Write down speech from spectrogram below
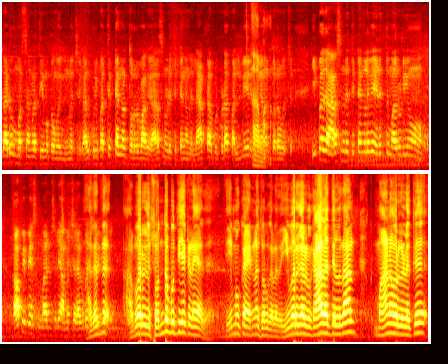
கடும் விமர்சனங்களை திமுக முன் வச்சிருக்கு அது குறிப்பா திட்டங்கள் தொடர்பாக அரசனுடைய திட்டங்கள் அந்த லேப்டாப் உட்பட பல்வேறு திட்டங்கள் தொடர்பு வச்சு. இப்ப அது அரசனுடைய திட்டங்களவே எடுத்து மறுபடியும் காப்பி பேஸ்ட் மாதிரி சொல்லி அமைச்சர் அதாவது. அவருக்கு சொந்த புத்தியே கிடையாது. திமுக என்ன சொல்கிறது? இவர்கள் காலத்தில் தான் மாணவர்களுக்கு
